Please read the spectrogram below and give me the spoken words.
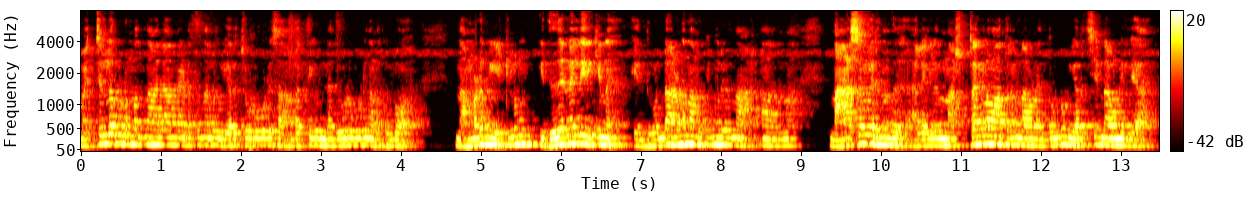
മറ്റുള്ള കുടുംബ ഇടത്ത് നല്ല ഉയർച്ചയോടുകൂടി സാമ്പത്തിക ഉന്നതിയോടുകൂടി നടക്കുമ്പോൾ നമ്മുടെ വീട്ടിലും ഇത് തന്നെയല്ലേ ഇരിക്കുന്നത് എന്തുകൊണ്ടാണ് നമുക്കിങ്ങനെ ഒരു നാശം വരുന്നത്? അല്ലെങ്കിൽ നഷ്ടങ്ങൾ മാത്രം ഉണ്ടാവണം. എന്തുകൊണ്ട് ഉയർച്ച ഉണ്ടാവണില്ല?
